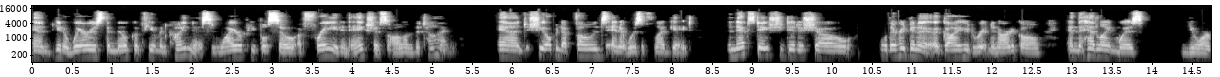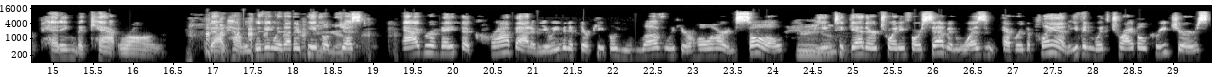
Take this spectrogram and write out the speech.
And, you know, where is the milk of human kindness? And why are people so afraid and anxious all of the time? And she opened up phones and it was a floodgate. The next day she did a show. Well, there had been a, a guy who'd written an article and the headline was, You're petting the cat wrong. About how living with other people just aggravate the crap out of you, even if they're people you love with your whole heart and soul. Being go. together 24 7 wasn't ever the plan. Even with tribal creatures,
